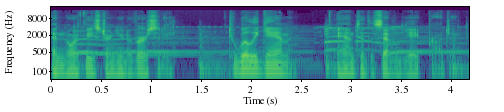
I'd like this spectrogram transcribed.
at Northeastern University, to Willie Gammon, and to the 78 Project.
